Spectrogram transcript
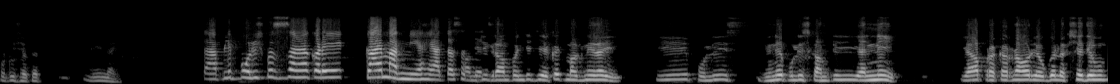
पटू शकत नाही. तर आपली पोलीस प्रशासनाकडे काय मागणी आहे आता आमची सध्या ग्रामपंचायतची एकच मागणी राहील की पोलीस जुने पोलीस कामठी यांनी या प्रकरणावर योग्य लक्ष देऊन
